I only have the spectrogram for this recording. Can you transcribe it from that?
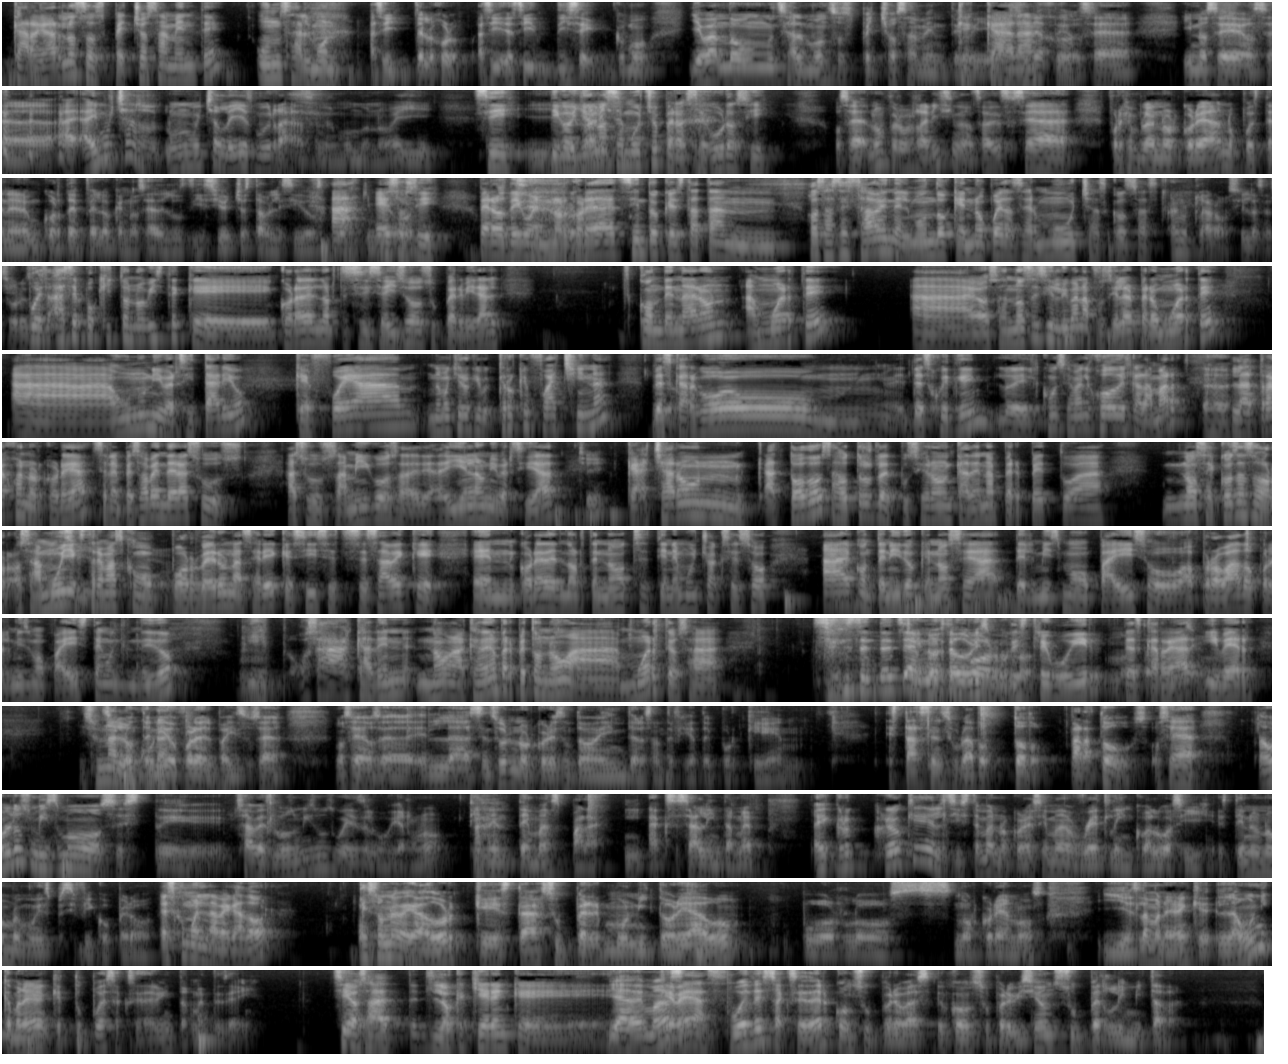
cargarlo sospechosamente un salmón. Así, te lo juro. Así, así dice, como llevando un salmón sospechosamente. Qué carajo. O sea, y no sé, o sea, hay, muchas, muchas leyes muy raras en el mundo, ¿no? Y. Sí, digo, yo no sé mucho, pero seguro sí. O sea, no, pero rarísimo, ¿sabes? O sea, por ejemplo, en Norcorea no puedes tener un corte de pelo que no sea de los 18 establecidos. Ah, eso sí. Pero digo, en Norcorea siento que está tan. O sea, se sabe en el mundo que no puedes hacer muchas cosas. Ah, no, claro, sí, la censura. Pues hace poquito, ¿no viste que en Corea del Norte sí se hizo súper viral? Condenaron a muerte a. O sea, no sé si lo iban a fusilar, pero muerte a un universitario que fue a, no me quiero que creo que fue a China, descargó mm, The Squid Game, ¿cómo se llama? El juego del calamar, la trajo a Norcorea, se la empezó a vender a sus, a sus amigos ahí en la universidad, cacharon a todos, a otros le pusieron cadena perpetua, no sé, cosas o, sea, muy extremas como por ver una serie que sí, se, se, sabe que en Corea del Norte no se tiene mucho acceso a contenido que no sea del mismo país o aprobado por el mismo país, tengo entendido. Y, o sea, cadena, no, a cadena perpetua no, a muerte, o sea, sentencia de muerte por distribuir, descargar y ver. Es una locura. contenido fuera del país, o sea, no sé, o sea, la censura en Norcorea es un tema muy interesante, fíjate, porque está censurado todo, para todos. O sea, aún los mismos, este, sabes, los mismos güeyes del gobierno tienen temas para accesar al Internet. creo, creo, que el sistema de Norcorea se llama Redlink o algo así. tiene un nombre muy específico, pero... ¿Es como el navegador? Es un navegador que está súper monitoreado por los norcoreanos y es la manera en que, la única manera en que tú puedes acceder a Internet desde ahí. Sí, o sea, lo que quieren que, y además, veas. puedes acceder con, con supervisión súper limitada.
